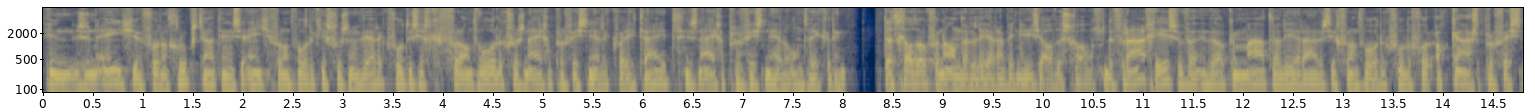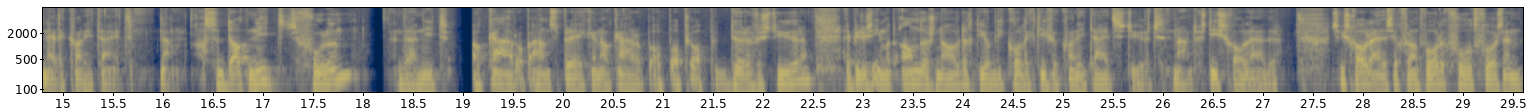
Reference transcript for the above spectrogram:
in zijn eentje voor een groep staat, in zijn eentje verantwoordelijk is voor zijn werk, voelt hij zich verantwoordelijk voor zijn eigen professionele kwaliteit, zijn eigen professionele ontwikkeling. Dat geldt ook voor een andere leraar binnen diezelfde school. De vraag is in welke mate leraren zich verantwoordelijk voelen voor elkaars professionele kwaliteit. Nou, als ze dat niet voelen en daar niet elkaar op aanspreken en elkaar op, op, op, op durven sturen, heb je dus iemand anders nodig die op die collectieve kwaliteit stuurt. Nou, dus die schoolleider. Als die schoolleider zich verantwoordelijk voelt voor zijn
